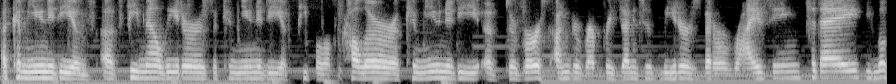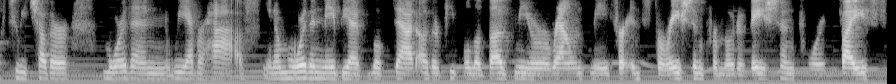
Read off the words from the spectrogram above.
a community of, of female leaders, a community of people of color, a community of diverse, underrepresented leaders that are rising today. We look to each other more than we ever have, you know, more than maybe I've looked at other people above me or around me for inspiration, for motivation, for advice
